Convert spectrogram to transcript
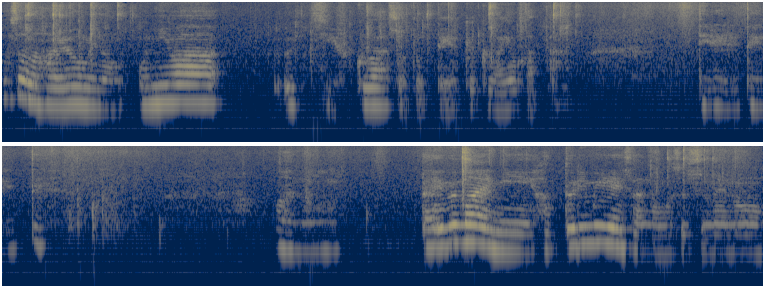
細野晴臣の「お庭内福は外」っていう曲は良かった「てれれてれて」あのだいぶ前に服部美玲さんのおすすめの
